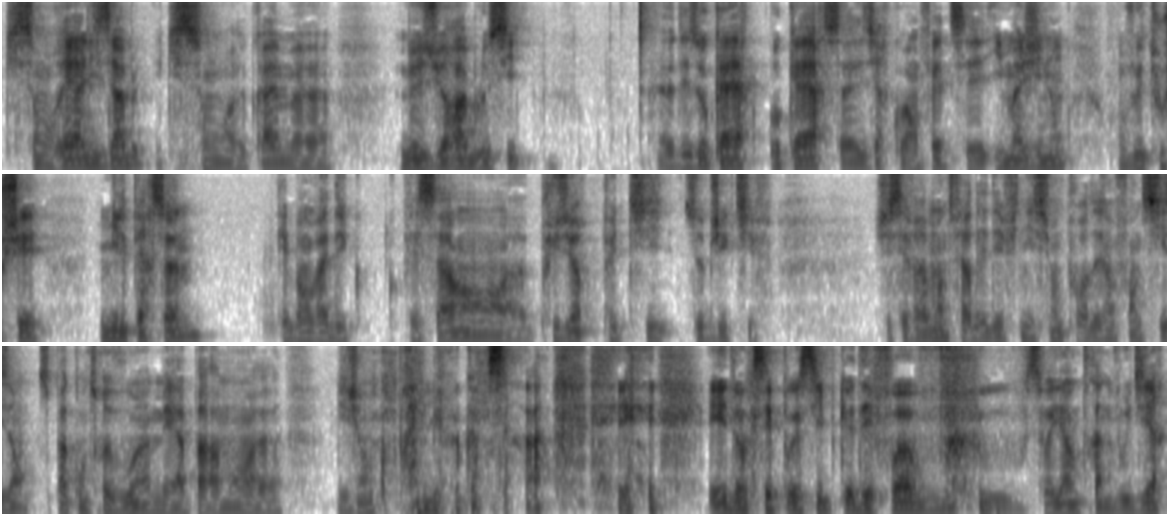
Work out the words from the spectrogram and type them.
qui sont réalisables et qui sont quand même mesurables aussi. des OKR, OKR, ça veut dire quoi en fait? C'est, imaginons, on veut toucher 1000 personnes, et ben on va découper ça en plusieurs petits objectifs. J'essaie vraiment de faire des définitions pour des enfants de 6 ans. C'est pas contre vous, hein, mais apparemment, les gens comprennent mieux comme ça. et, donc, c'est possible que des fois, vous, soyez en train de vous dire,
